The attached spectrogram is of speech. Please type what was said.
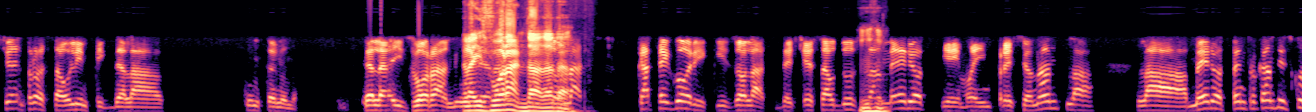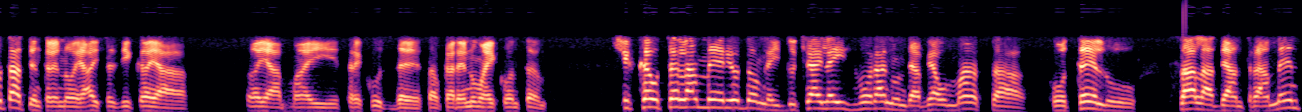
centrul ăsta olimpic de la, cum se numește? De la Izvoran. La Izvoran, da, da, da categoric izolat. De ce s-au dus mm-hmm. la mhm. Marriott? E mai impresionant la, la Marriott pentru că am discutat între noi, hai să zic ăia, ăia mai trecuți de, sau care nu mai contăm. Și căută la Marriott, domnule, îi duceai la Izvoran unde aveau masa, hotelul, sala de antrenament,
